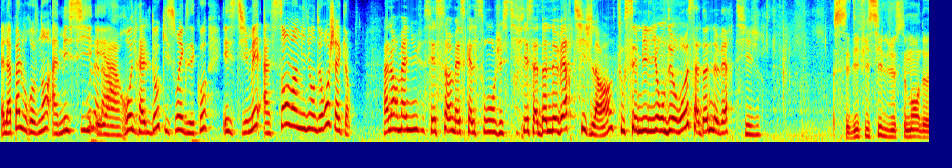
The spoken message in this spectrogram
La palme revenant à Messi et à Ronaldo qui sont ex estimés à 120 millions d'euros chacun. Alors Manu, ces sommes, est-ce qu'elles sont justifiées? Ça donne le vertige là. Hein. Tous ces millions d'euros, ça donne le vertige. C'est difficile justement de,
